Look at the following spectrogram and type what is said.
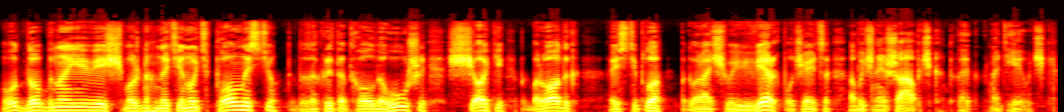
Удобная вещь, можно натянуть полностью, тогда закрыты от холода уши, щеки, подбородок, а если тепло, подворачивая вверх, получается обычная шапочка, такая, как на девочке.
